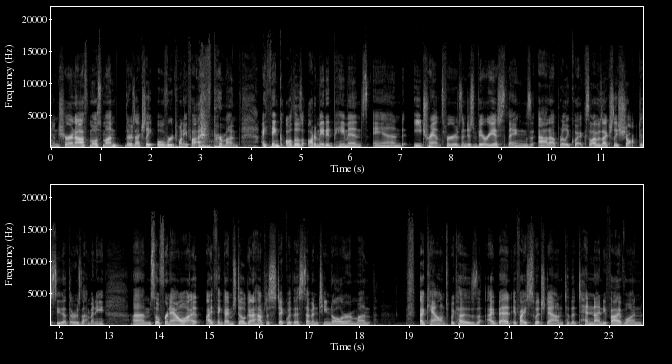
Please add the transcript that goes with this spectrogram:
And sure enough, most month there's actually over 25 per month. I think all those automated payments and e transfers and just various things add up really quick. So I was actually shocked to see that there was that many. Um, so for now, I, I think I'm still going to have to stick with this $17 a month f- account because I bet if I switch down to the 1095 one,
